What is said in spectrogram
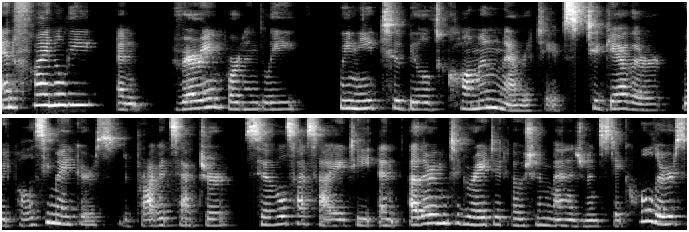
And finally, and very importantly, we need to build common narratives together with policymakers, the private sector, civil society, and other integrated ocean management stakeholders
